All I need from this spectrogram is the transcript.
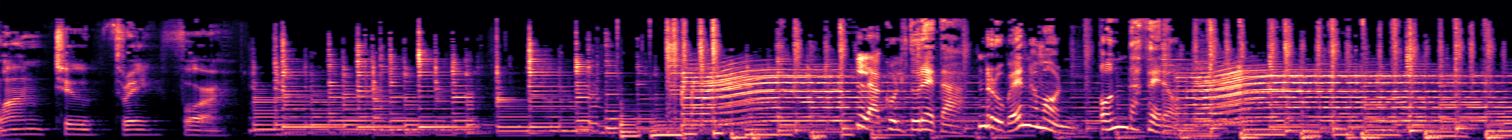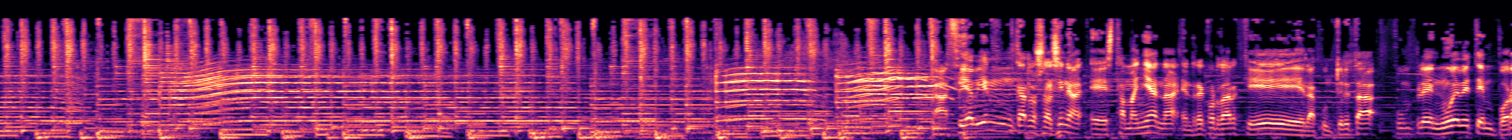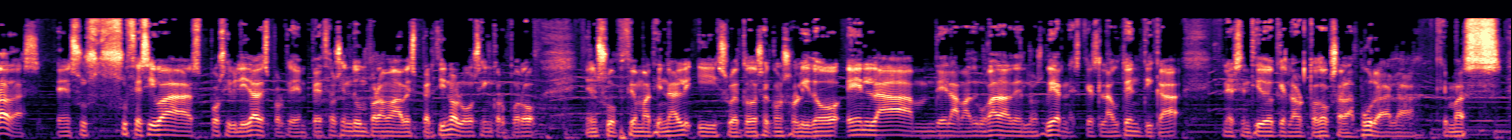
One, two, three, four. La Cultureta, Rubén Amón, Onda Cero. Hacía bien Carlos Alsina esta mañana en recordar que la Cultureta cumple nueve temporadas en sus sucesivas posibilidades, porque empezó siendo un programa vespertino, luego se incorporó en su opción matinal y sobre todo se consolidó en la de la madrugada de los viernes, que es la auténtica, en el sentido de que es la ortodoxa, la pura, la que más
